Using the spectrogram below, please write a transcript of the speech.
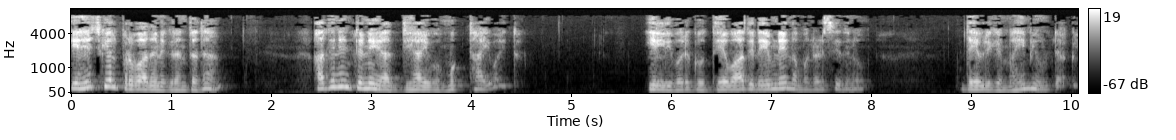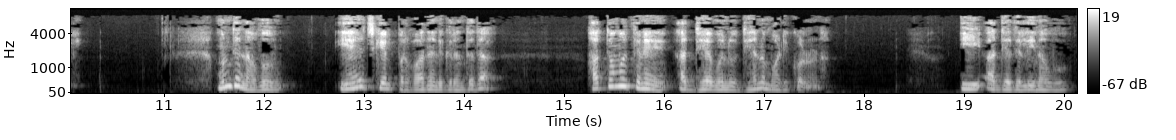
ಎಹೆಚ್ಕೆಲ್ ಪ್ರವಾದನೆ ಗ್ರಂಥದ ಹದಿನೆಂಟನೇ ಅಧ್ಯಾಯವು ಮುಕ್ತಾಯವಾಯಿತು. ಇಲ್ಲಿವರೆಗೂ ದೇವಾದಿದೇವನೇ ನಮ್ಮ ನಡೆಸಿದನು. ದೇವರಿಗೆ ಮಹಿಮೆ ಉಂಟಾಗಲಿ ಮುಂದೆ ನಾವು ಎಚ್ಕೆಲ್ ಪ್ರವಾದನ ಗ್ರಂಥದ ಹತ್ತೊಂಬತ್ತನೇ ಅಧ್ಯಾಯವನ್ನು ಧ್ಯಾನ ಮಾಡಿಕೊಳ್ಳೋಣ. ಈ ಅಧ್ಯಾಯದಲ್ಲಿ ನಾವು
